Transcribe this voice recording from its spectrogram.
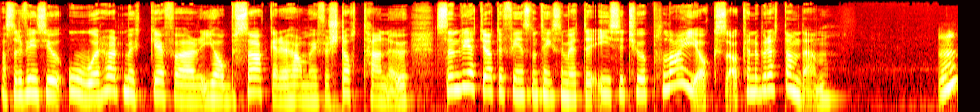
Alltså det finns ju oerhört mycket för jobbsökare har man ju förstått här nu. Sen vet jag att det finns något som heter Easy to apply också. Kan du berätta om den? Mm.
